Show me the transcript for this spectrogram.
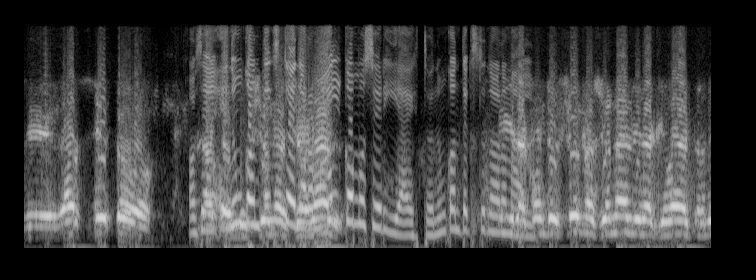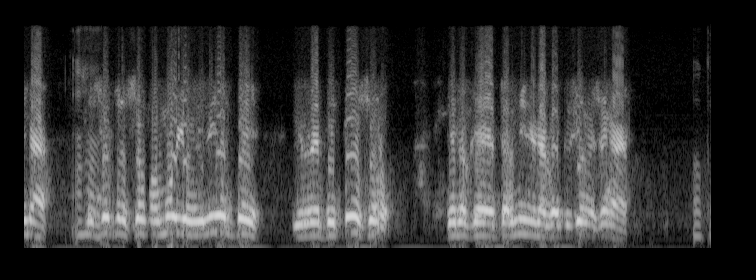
de darse esto, O sea, en un contexto normal, ¿cómo sería esto? En un contexto normal. Y la Constitución Nacional es la que va a determinar. Nosotros somos muy obedientes y respetuosos de lo que determine la Constitución Nacional. Ok.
